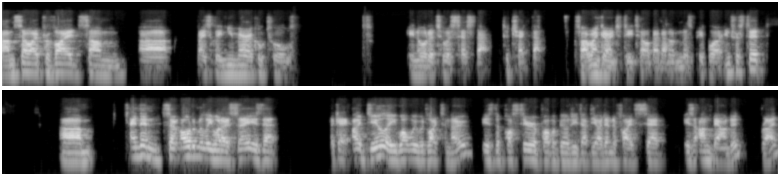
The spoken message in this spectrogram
Um, so I provide some uh, basically numerical tools in order to assess that, to check that. So I won't go into detail about that unless people are interested. Um, and then, so ultimately what I say is that, okay, ideally what we would like to know is the posterior probability that the identified set is unbounded, right?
